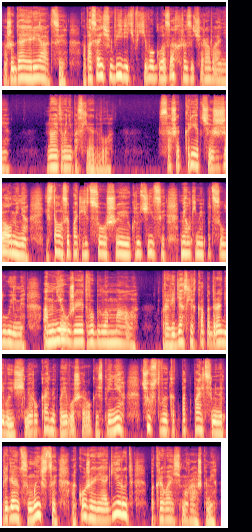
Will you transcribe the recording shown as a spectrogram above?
ожидая реакции, опасаясь увидеть в его глазах разочарование. Но этого не последовало. Саша крепче сжал меня и стал осыпать лицо, шею, ключицы мелкими поцелуями, а мне уже этого было мало. Проведя слегка подрагивающими руками по его широкой спине, чувствую, как под пальцами напрягаются мышцы, а кожа реагирует, покрываясь мурашками —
